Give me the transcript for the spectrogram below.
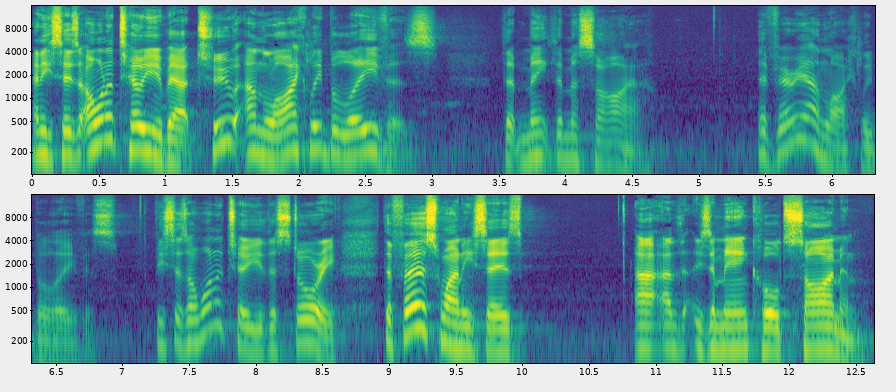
And he says, I want to tell you about two unlikely believers that meet the Messiah. They're very unlikely believers. He says, I want to tell you the story. The first one, he says, uh, is a man called Simon,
